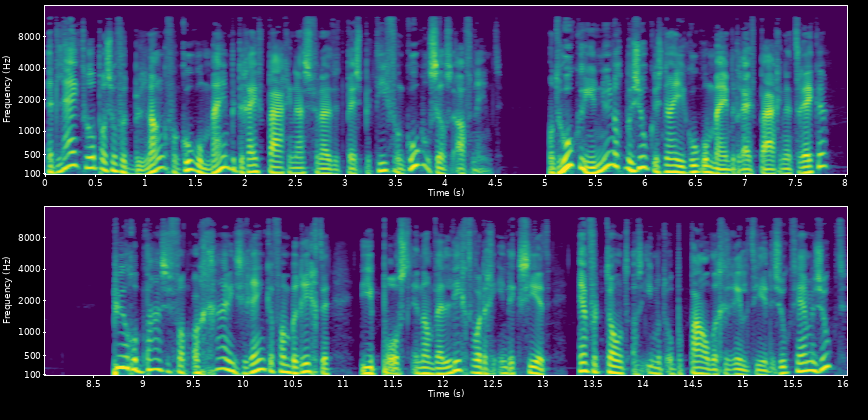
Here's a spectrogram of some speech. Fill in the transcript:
het lijkt erop alsof het belang van Google Mijn Bedrijf pagina's vanuit het perspectief van Google zelfs afneemt. Want hoe kun je nu nog bezoekers naar je Google Mijn Bedrijf pagina trekken? Puur op basis van organisch renken van berichten die je post en dan wellicht worden geïndexeerd en vertoond als iemand op bepaalde gerelateerde zoektermen zoekt?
